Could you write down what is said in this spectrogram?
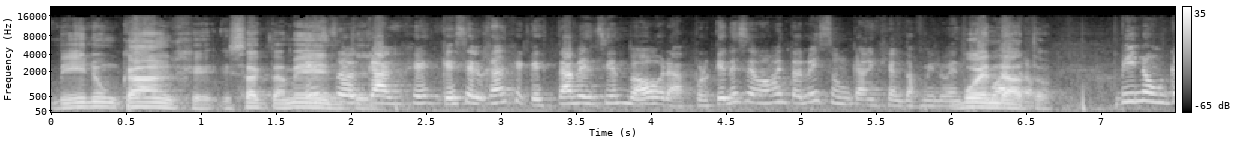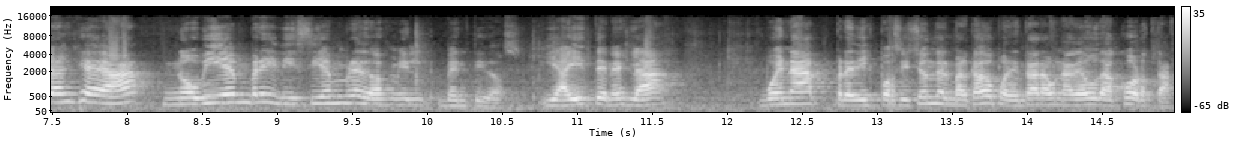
Vino un canje, exactamente. Eso el canje, que es el canje que está venciendo ahora, porque en ese momento no hizo un canje al 2024. Buen dato. Vino un canje a noviembre y diciembre de 2022. Y ahí tenés la buena predisposición del mercado por entrar a una deuda corta.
